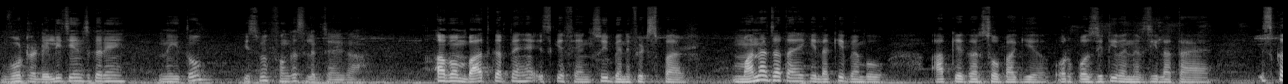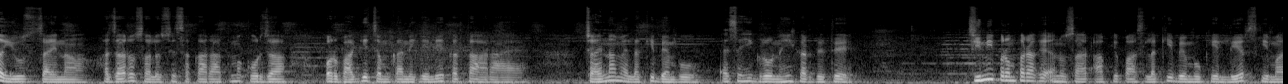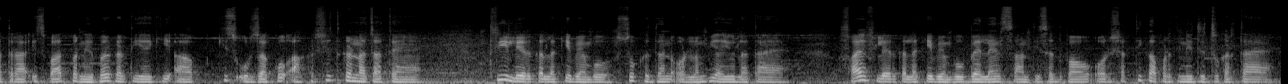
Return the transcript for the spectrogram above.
वाटर डेली चेंज करें, नहीं तो इसमें फंगस लग जाएगा। अब हम बात करते हैं इसके फेंगसुई बेनिफिट्स पर। माना जाता है कि लकी बैम्बू आपके घर सौभाग्य और पॉजिटिव एनर्जी लाता है। इसका यूज़ चाइना हज़ारों सालों से सकारात्मक ऊर्जा और भाग्य चमकाने के लिए करता आ रहा है। चाइना में लकी बैम्बू ऐसे ही ग्रो नहीं कर देते। चीनी परंपरा के अनुसार आपके पास लकी बेम्बू के लेयर्स की मात्रा इस बात पर निर्भर करती है कि आप किस ऊर्जा को आकर्षित करना चाहते हैं। थ्री लेयर का लकी बेम्बू सुख, धन और लंबी आयु लाता है। फाइव लेयर का लकी बेम्बू बैलेंस, शांति, सद्भाव और शक्ति का प्रतिनिधित्व करता है।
